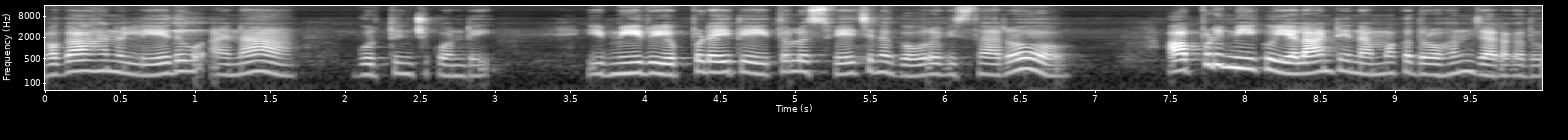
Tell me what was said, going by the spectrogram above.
అవగాహన లేదు అనా గుర్తుంచుకోండి. మీరు ఎప్పుడైతే ఇతరుల స్వేచ్ఛను గౌరవిస్తారో అప్పుడు మీకు ఎలాంటి నమ్మక ద్రోహం జరగదు.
